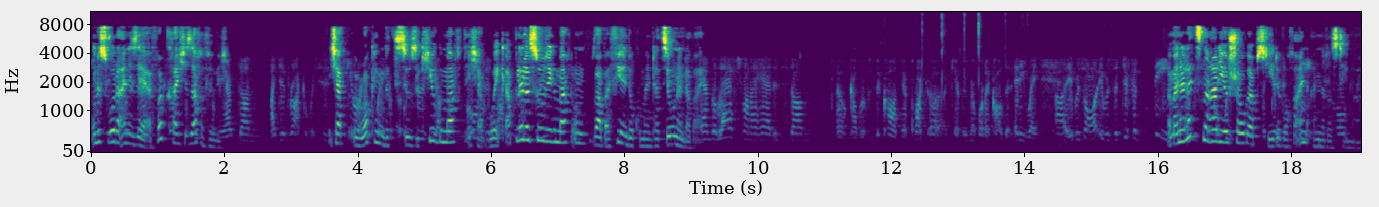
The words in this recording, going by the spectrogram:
Und es wurde eine sehr erfolgreiche Sache für mich. Ich habe Rocking with Susie Q gemacht, ich habe Wake Up Little Susie gemacht und war bei vielen Dokumentationen dabei. Bei meiner letzten Radioshow gab es jede Woche ein anderes Thema.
